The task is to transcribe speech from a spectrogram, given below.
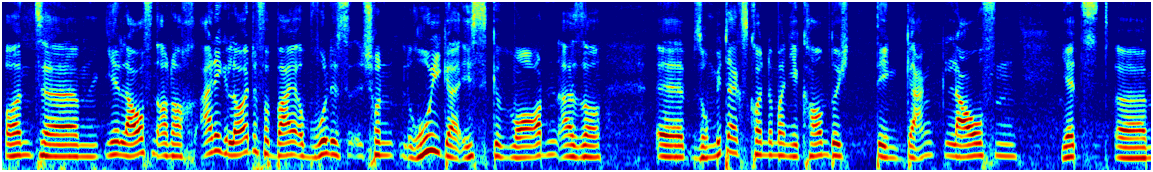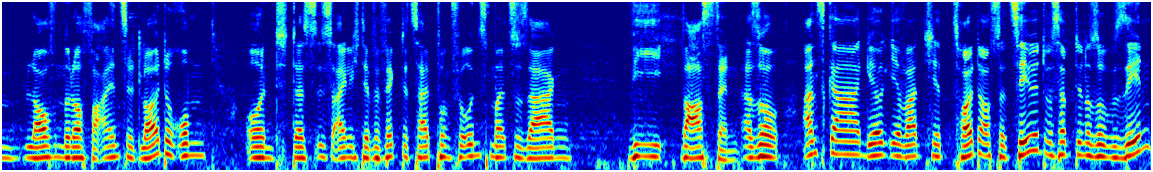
Und ähm, hier laufen auch noch einige Leute vorbei, obwohl es schon ruhiger ist geworden. Also äh, so mittags konnte man hier kaum durch den Gang laufen. Jetzt ähm, laufen nur noch vereinzelt Leute rum. Und das ist eigentlich der perfekte Zeitpunkt für uns mal zu sagen, wie war's denn? Also Ansgar, Georg, ihr wart jetzt heute auf der CeBIT. Was habt ihr noch so gesehen?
